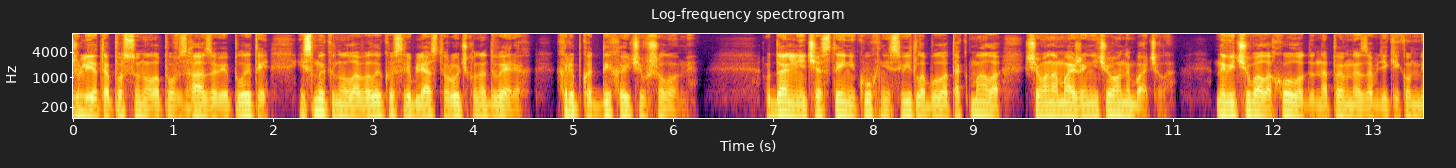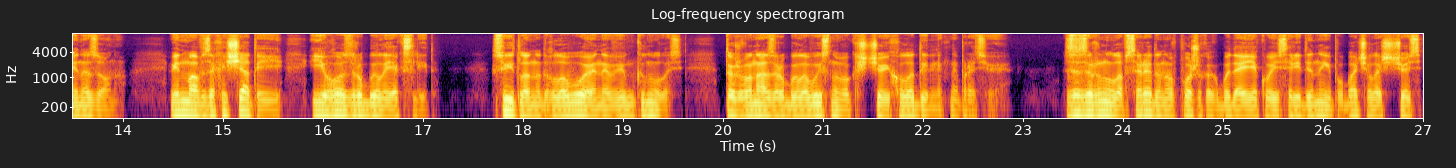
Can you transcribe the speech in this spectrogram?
Джульєта посунула повз газові плити і смикнула велику сріблясту ручку на дверях, хрипко дихаючи в шоломі. У дальній частині кухні світла було так мало, що вона майже нічого не бачила. Не відчувала холоду, напевне, завдяки комбінезону. Він мав захищати її, і його зробили як слід. Світло над головою не ввімкнулось, тож вона зробила висновок, що й холодильник не працює. Зазирнула всередину в пошуках бодай якоїсь рідини і побачила щось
